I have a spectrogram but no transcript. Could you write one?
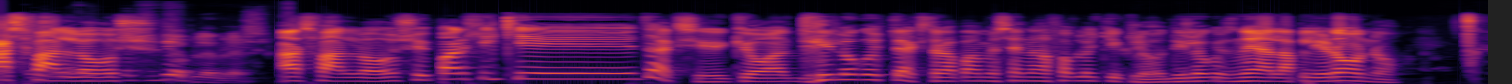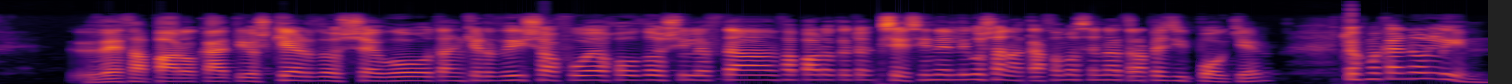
Ασφαλώ. Ασφαλώς υπάρχει και. Εντάξει, και ο αντίλογο. Εντάξει, τώρα πάμε σε ένα φαύλο κύκλο. Ο αντίλογο, ναι, αλλά πληρώνω. Δεν θα πάρω κάτι ως κέρδος εγώ όταν κερδίσω αφού έχω δώσει λεφτά. Θα πάρω κάτι. Ξέρεις, είναι λίγο σαν να κάθομαστε σε ένα τραπέζι πόκερ και έχουμε κάνει all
